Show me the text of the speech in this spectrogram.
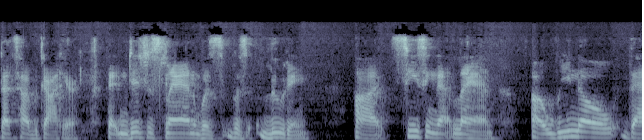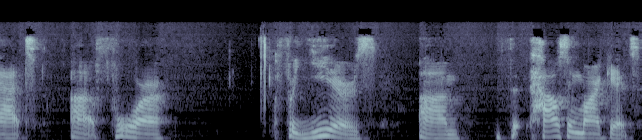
That's how we got here. That indigenous land was was looting, uh, seizing that land uh, we know that uh, for for years, um, the housing market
